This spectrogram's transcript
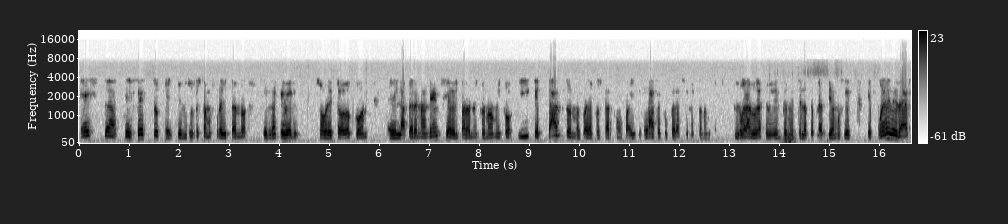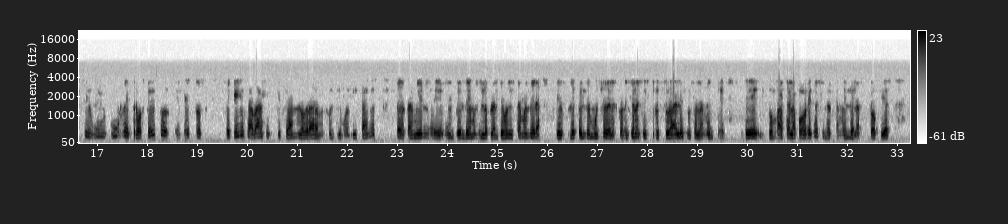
este efecto que, nosotros estamos proyectando tendrá que ver sobre todo con eh, la permanencia del parón económico y que tanto nos vaya a costar como país la recuperación económica. Sin lugar a dudas, evidentemente lo que planteamos es que puede darse un, retroceso en estos pequeños avances que se han logrado en los últimos 10 años, pero también eh, entendemos y lo planteamos de esta manera que depende mucho de las condiciones estructurales, no solamente de combate a la pobreza, sino también de las propias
